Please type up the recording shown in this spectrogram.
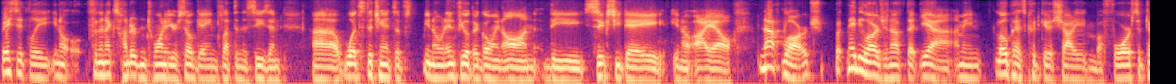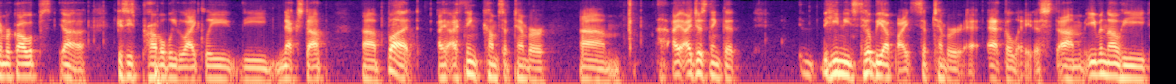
basically, you know, for the next 120 or so games left in the season, uh, what's the chance of, you know, an infielder going on the 60 day, you know, IL? Not large, but maybe large enough that, yeah, I mean, Lopez could get a shot even before September call ups. Uh, because he's probably likely the next up. Uh, but I, I, think come September, um, I, I, just think that he needs he'll be up by September at, at the latest. Um, even though he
